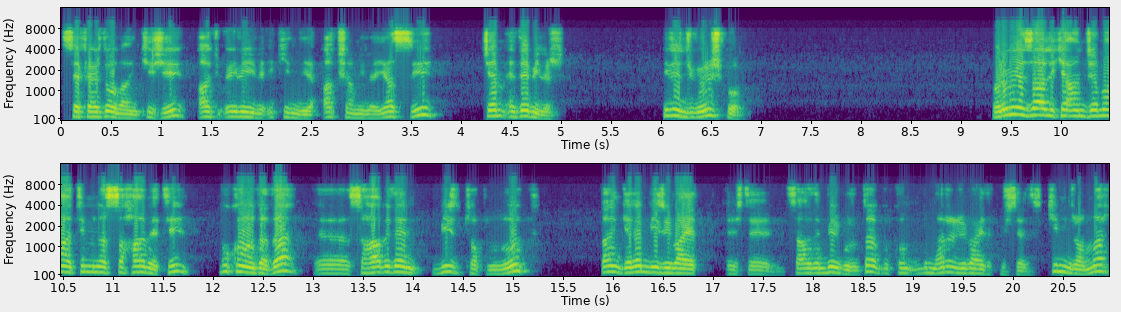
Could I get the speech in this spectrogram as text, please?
seferde olan kişi öğle ile ikindi, akşam ile yatsıyı cem edebilir. Birinci görüş bu. Ve zalike an cemaatin mine sahabeti bu konuda da e, sahabeden bir topluluktan gelen bir rivayet işte sahabeden bir grupta bu, bunları rivayet etmişlerdir. Kimdir onlar?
